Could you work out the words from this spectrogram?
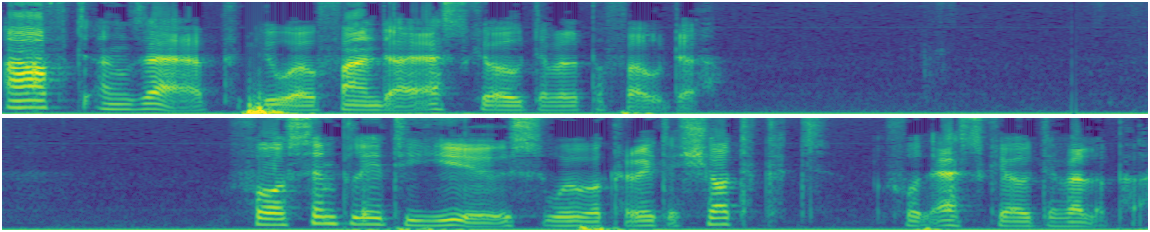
After unzip, you will find a SQL developer folder. For simply to use, we will create a shortcut for the SQL developer.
